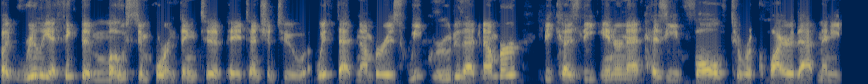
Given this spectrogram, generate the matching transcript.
But really, I think the most important thing to pay attention to with that number is we grew to that number because the internet has evolved to require that many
